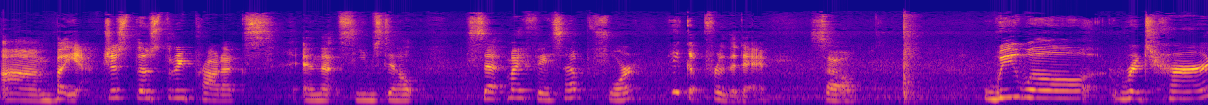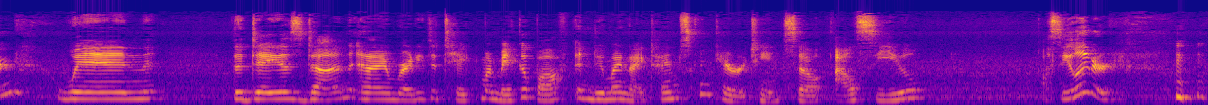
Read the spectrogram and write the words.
Um, but yeah, just those three products and that seems to help set my face up for makeup for the day. So we will return when the day is done and I am ready to take my makeup off and do my nighttime skincare routine. So I'll see you, I'll see you later.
